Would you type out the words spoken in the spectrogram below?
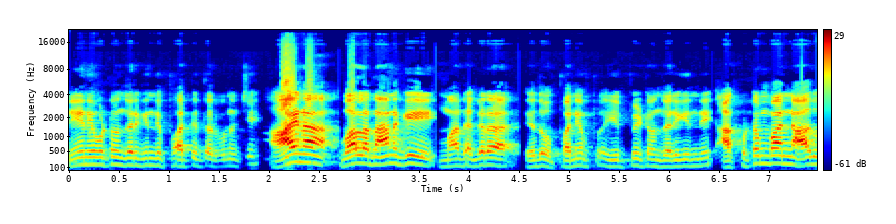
నేను ఇవ్వటం జరిగింది పార్టీ తరఫు నుంచి. ఆయన వాళ్ళ నాన్నకి మా దగ్గర ఏదో పని ఇప్పించడం జరిగింది. ఆ కుటుంబాన్ని ఆదు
